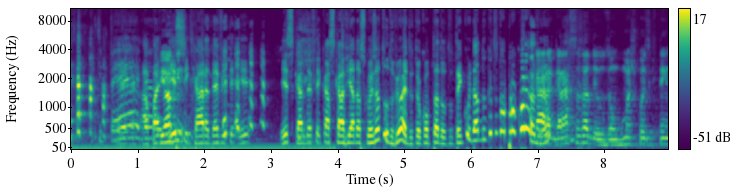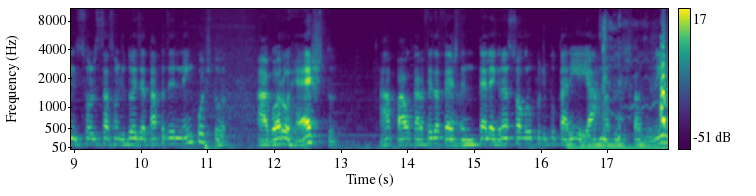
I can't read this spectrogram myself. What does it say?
Que pega. Rapaz, Pior que- esse cara deve ter. e- Esse cara deve ter cascaviado as coisas tudo, viu, Ed? Do teu computador. Tu tem cuidado do que tu tá procurando, Cara, viu? graças a Deus, algumas coisas que tem solicitação de duas etapas ele nem postou. Agora o resto. Rapaz, o cara fez a festa no Telegram, só grupo de putaria e arma dos Estados Unidos.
